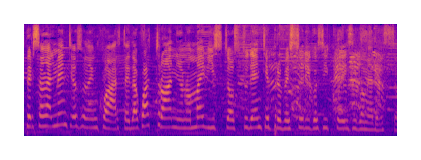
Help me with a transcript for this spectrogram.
Personalmente io sono in quarta e da quattro anni non ho mai visto studenti e professori così coesi come adesso.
